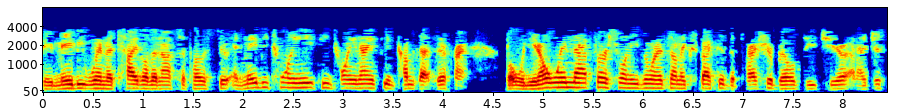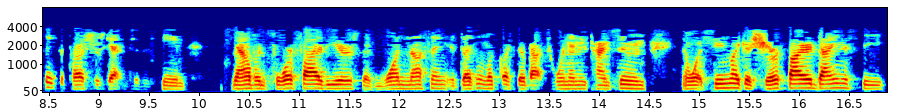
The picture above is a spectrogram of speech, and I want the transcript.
they maybe win a title they're not supposed to, and maybe 2018, 2019 comes out different. But when you don't win that first one, even when it's unexpected, the pressure builds each year, and I just think the pressure's getting to this team. It's now been four or five years. They've won nothing. It doesn't look like they're about to win anytime soon. And what seemed like a surefire dynasty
